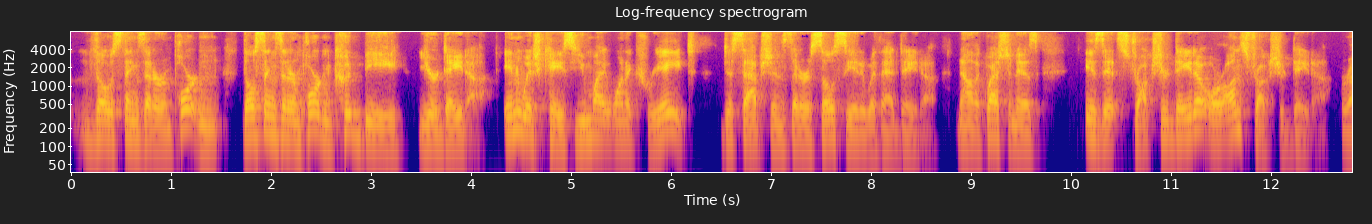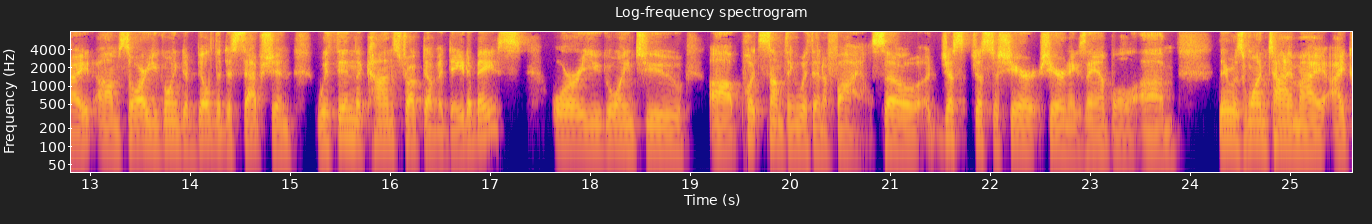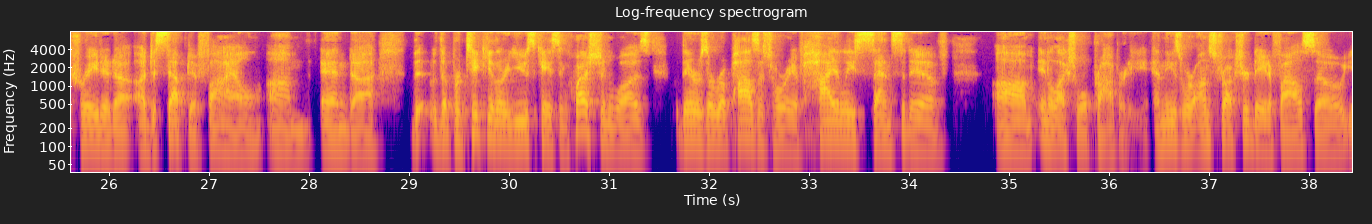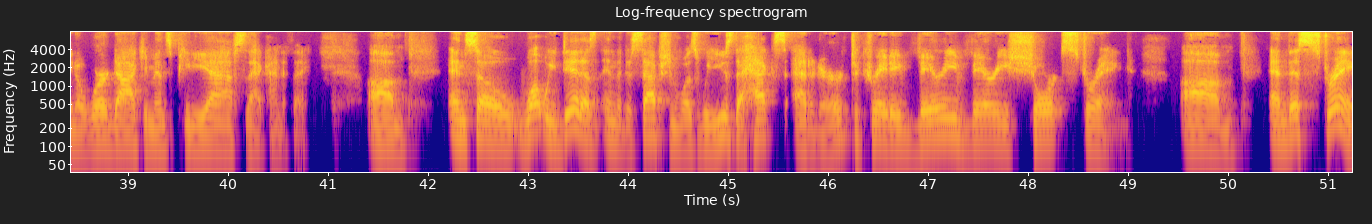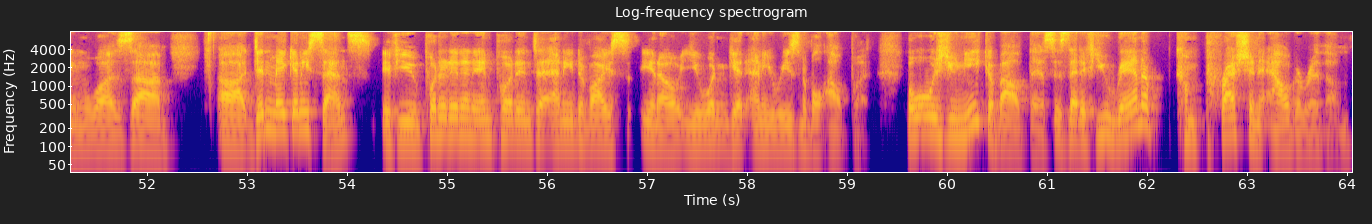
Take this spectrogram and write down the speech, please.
those things that are important, those things that are important could be your data. In which case, you might want to create deceptions that are associated with that data. Now, the question is is it structured data or unstructured data right? Um, so are you going to build the deception within the construct of a database or are you going to uh, put something within a file? So just just to share share an example um, there was one time i, I created a, a deceptive file um, and uh, the, the particular use case in question was there was a repository of highly sensitive um, intellectual property. And these were unstructured data files. So, you know, Word documents, PDFs, that kind of thing. Um, and so what we did as in the deception was we used a hex editor to create a very, very short string. Um, and this string was uh, uh, didn't make any sense. If you put it in an input into any device, you know you wouldn't get any reasonable output. But what was unique about this is that if you ran a compression algorithm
